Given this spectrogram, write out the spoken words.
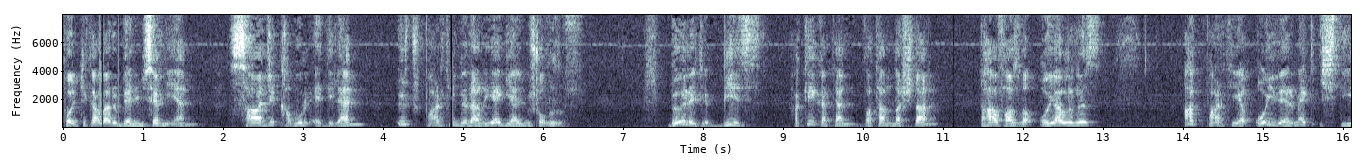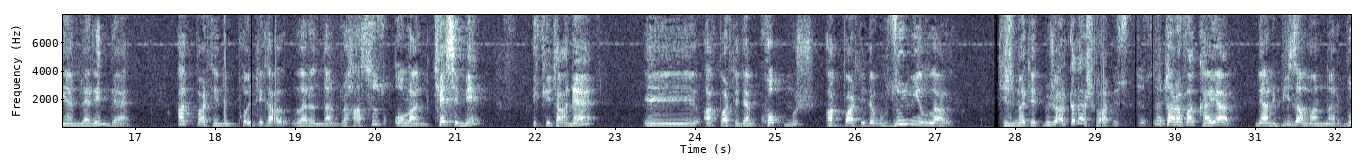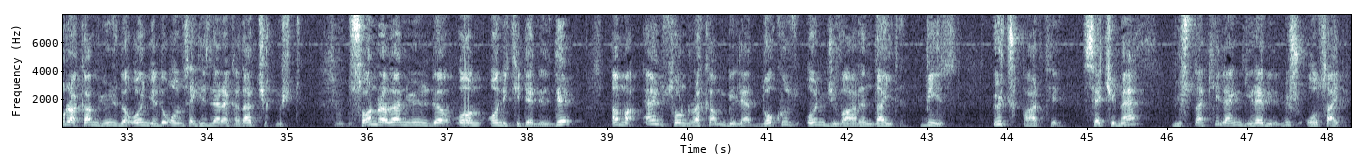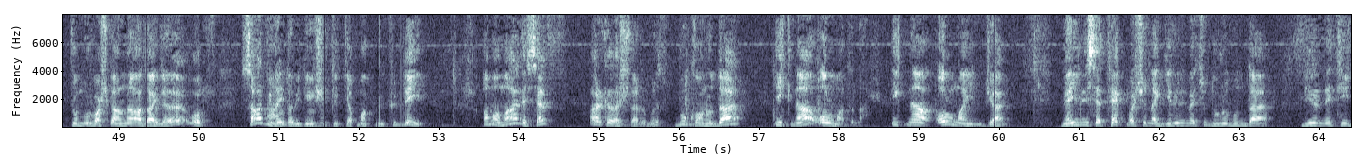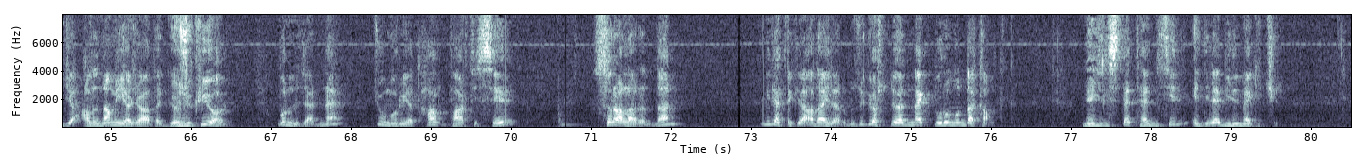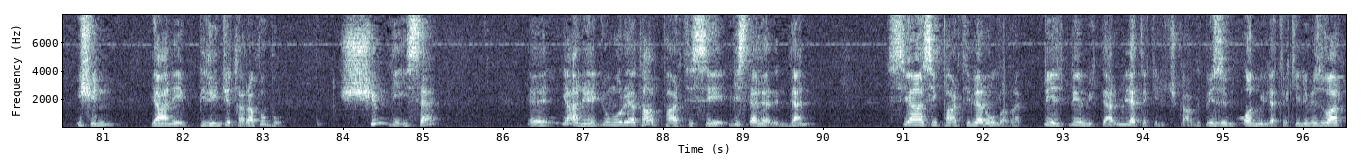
politikaları benimsemeyen, sağcı kabul edilen üç parti bir araya gelmiş oluruz. Böylece biz hakikaten vatandaştan daha fazla oy alırız. AK Parti'ye oy vermek isteyenlerin de AK Parti'nin politikalarından rahatsız olan kesimi iki tane e, AK Parti'den kopmuş, AK Parti'de uzun yıllar hizmet etmiş arkadaş var. Bu tarafa kayar. Yani bir zamanlar bu rakam yüzde 17 18'lere kadar çıkmıştı. Sonradan yüzde 10 12 denildi. Ama en son rakam bile 9-10 civarındaydı. Biz 3 parti seçime müstakilen girebilmiş olsaydık. Cumhurbaşkanlığı adaylığı o Aynen. yolda bir değişiklik yapmak mümkün değil. Ama maalesef arkadaşlarımız bu konuda ikna olmadılar. İkna olmayınca meclise tek başına girilmesi durumunda bir netice alınamayacağı da gözüküyor. Bunun üzerine Cumhuriyet Halk Partisi sıralarından milletvekili adaylarımızı göstermek durumunda kaldık. Mecliste temsil edilebilmek için. İşin yani birinci tarafı bu. Şimdi ise e, yani Cumhuriyet Halk Partisi listelerinden siyasi partiler olarak biz bir miktar milletvekili çıkardık. Bizim 10 milletvekilimiz var.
